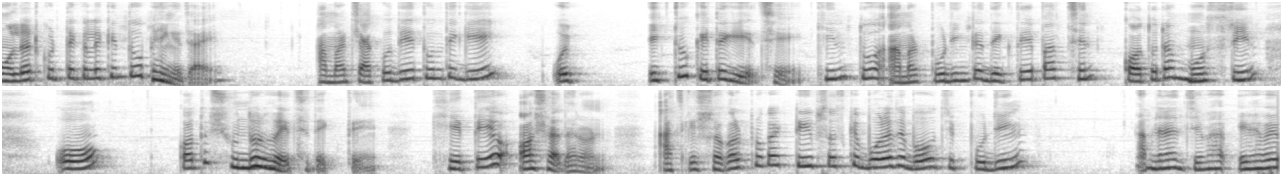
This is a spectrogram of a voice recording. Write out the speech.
মোল্ডার করতে গেলে কিন্তু ভেঙে যায়। আমার চাকু দিয়ে তুলতে গিয়েই ওই একটু কেটে গিয়েছে। কিন্তু আমার পুডিংটা দেখতে পাচ্ছেন কতটা মসৃণ ও কত সুন্দর হয়েছে দেখতে। খেতেও অসাধারণ। আজকে সকল প্রকার টিপস আজকে বলে দেবো যে পুডিং আপনারা যেভাবে, এভাবে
